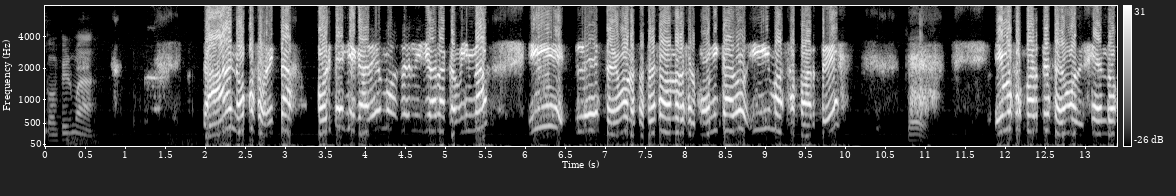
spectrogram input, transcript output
Confirma. Ah, no, pues ahorita, ahorita llegaremos él y yo a la cabina y les tenemos la sorpresa dándoles el comunicado y más aparte. Y más aparte estaremos diciendo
